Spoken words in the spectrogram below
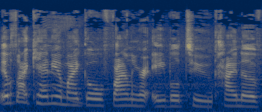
it was like Candy and Michael finally are able to kind of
